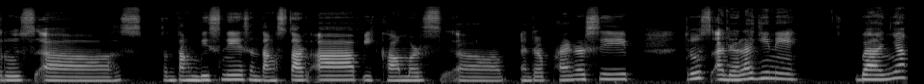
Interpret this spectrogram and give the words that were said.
terus uh, tentang bisnis, tentang startup, e-commerce, uh, entrepreneurship. Terus ada lagi nih banyak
